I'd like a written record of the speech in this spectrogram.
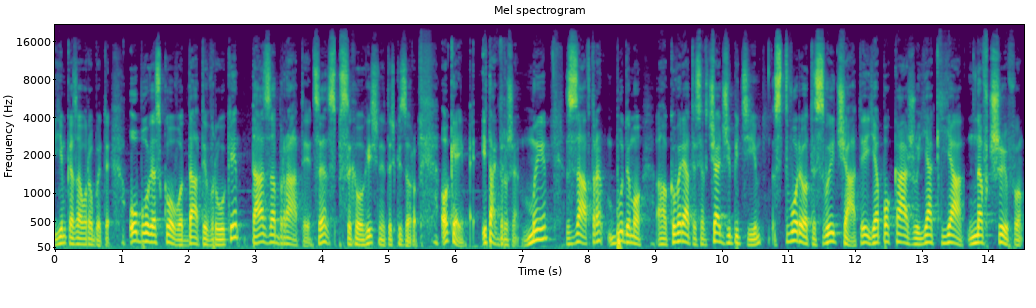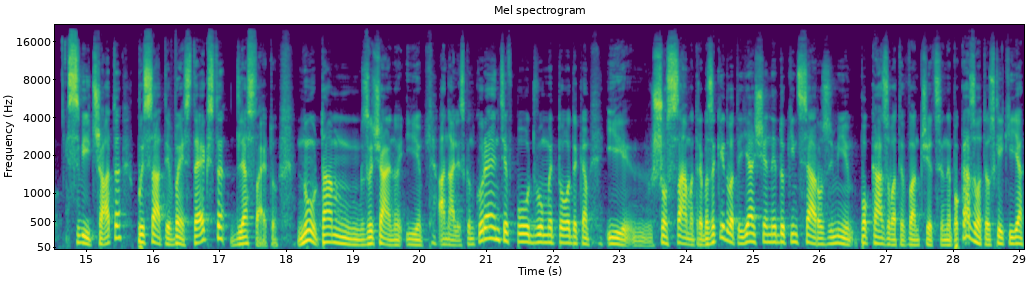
їм казав робити. Обов'язково дати в руки та забрати. Це з психологічної точки зору. Окей, і так, друже, ми завтра будемо ковирятися в чат GPT, створювати свої чати. Я покажу, як я навчив свій чат писати весь текст для сайту. Ну там, звичайно, і аналіз конкурентів по двом методикам, і що саме треба закидувати. Я ще не до кінця розумію, показувати вам чи це не показувати, оскільки я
